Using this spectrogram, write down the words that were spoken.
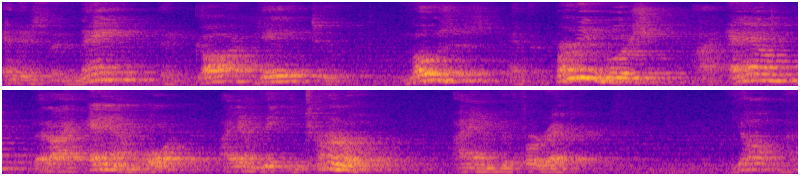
And it's the name that God gave to Moses at the burning bush. I am that I am, or I am the eternal. I am the forever. Yahweh.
